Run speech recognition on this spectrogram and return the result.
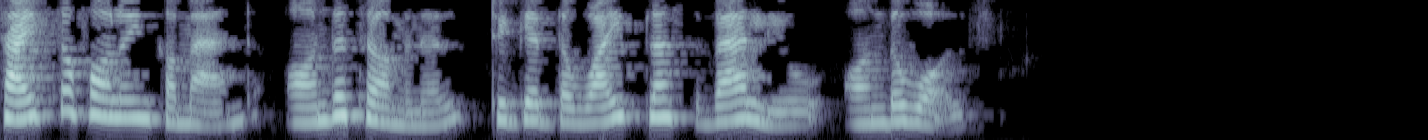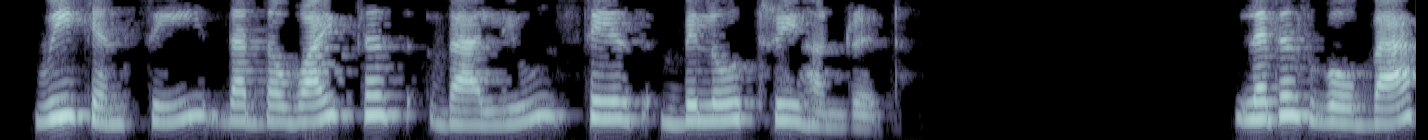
type the following command on the terminal to get the y plus value on the walls. We can see that the y plus value stays below 300. Let us go back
